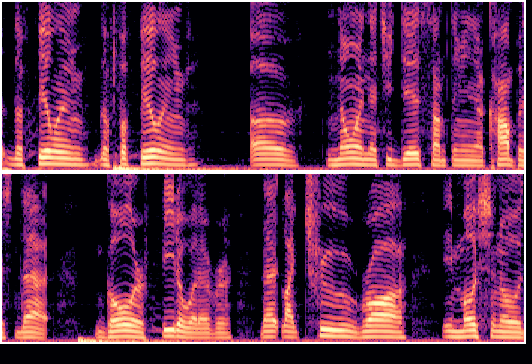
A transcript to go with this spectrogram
the feeling, the fulfilling of knowing that you did something and accomplished that goal or feat or whatever. That like true raw emotional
